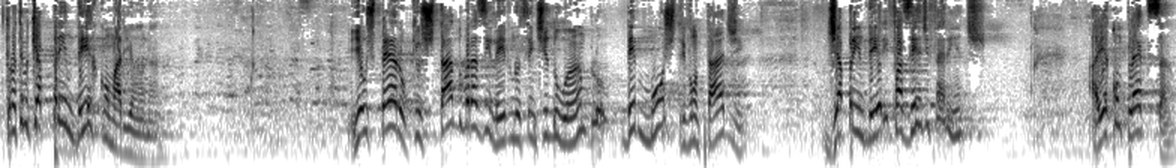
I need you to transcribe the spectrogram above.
Então nós temos que aprender com Mariana. E eu espero que o Estado brasileiro, no sentido amplo, demonstre vontade de aprender e fazer diferente. Aí é complexa.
